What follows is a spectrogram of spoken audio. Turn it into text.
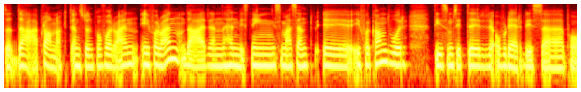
det er planlagt en stund forveien, i forveien. Det er en henvisning som er sendt i, i forkant, hvor de som sitter og vurderer disse på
